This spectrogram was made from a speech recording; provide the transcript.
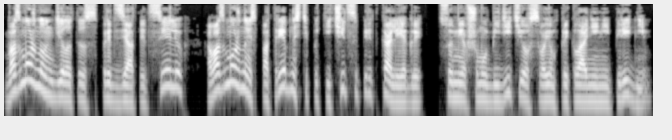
Возможно, он делал это с предвзятой целью, а возможно, из потребности покичиться перед коллегой, сумевшим убедить ее в своем преклонении перед ним.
